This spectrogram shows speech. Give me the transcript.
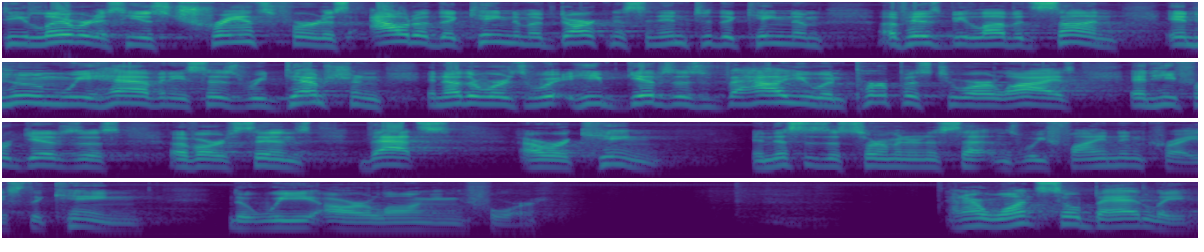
delivered us. He has transferred us out of the kingdom of darkness and into the kingdom of his beloved Son, in whom we have, and he says, redemption. In other words, he gives us value and purpose to our lives, and he forgives us of our sins. That's our King. And this is a sermon in a sentence. We find in Christ the King that we are longing for. And I want so badly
